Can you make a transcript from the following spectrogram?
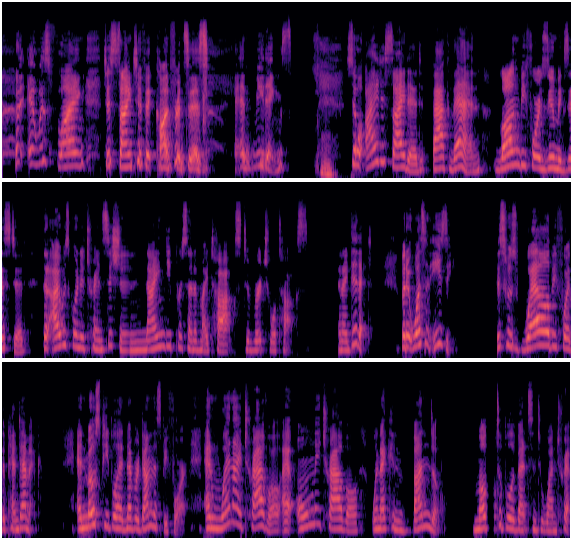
it was flying to scientific conferences and meetings. Hmm. So I decided back then, long before Zoom existed, that I was going to transition 90% of my talks to virtual talks. And I did it. But it wasn't easy. This was well before the pandemic. And most people had never done this before. And when I travel, I only travel when I can bundle multiple events into one trip.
